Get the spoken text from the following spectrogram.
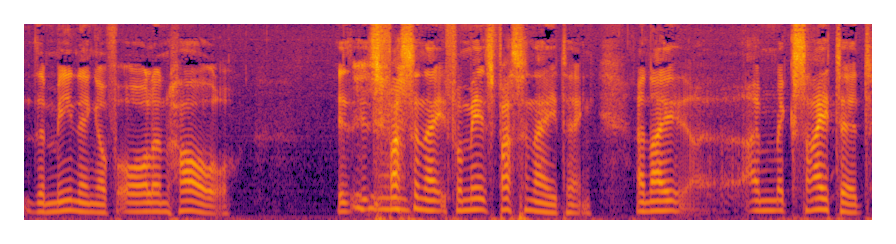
the meaning of all and whole. It, mm-hmm. It's fascinating for me. It's fascinating, and I. Uh, I'm excited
